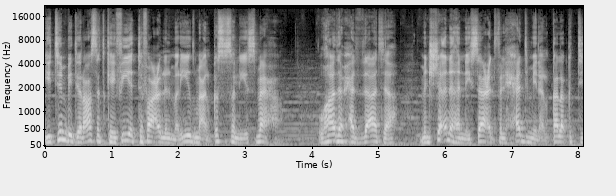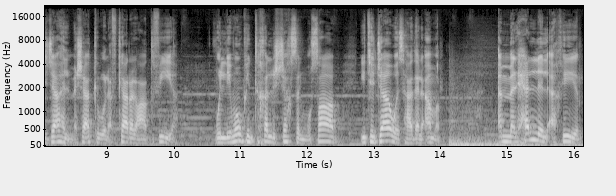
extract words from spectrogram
يتم بدراسة كيفية تفاعل المريض مع القصص اللي يسمعها وهذا بحد ذاته من شأنه أنه يساعد في الحد من القلق اتجاه المشاكل والأفكار العاطفية واللي ممكن تخلي الشخص المصاب يتجاوز هذا الأمر. أما الحل الأخير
